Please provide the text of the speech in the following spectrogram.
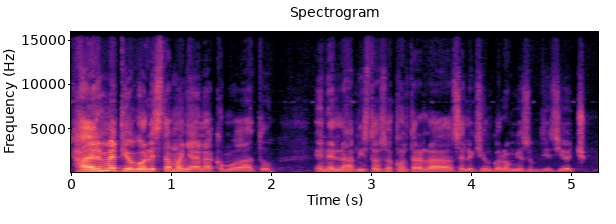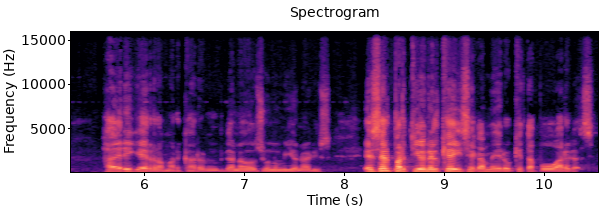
Jader metió gol esta mañana como dato en el amistoso contra la selección Colombia sub-18. Jader y Guerra marcaron ganados uno millonarios. Es el partido en el que dice Gamero que tapó Vargas.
